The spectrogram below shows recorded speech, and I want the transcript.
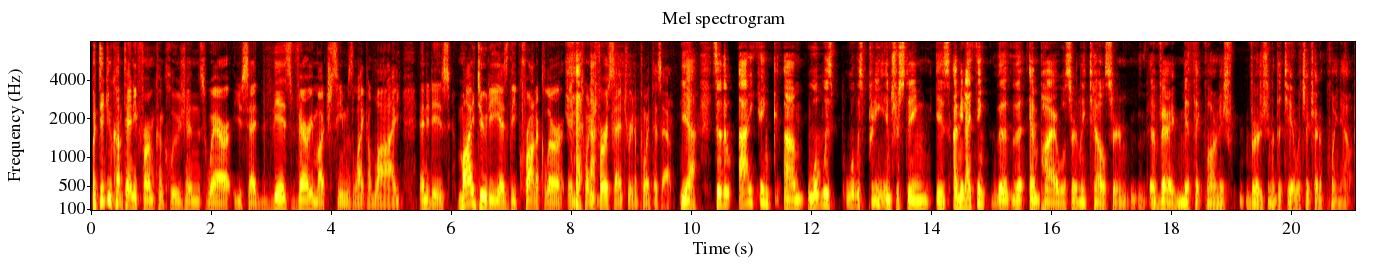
But did you come to any firm conclusions where you said this very much seems like a lie and it is my duty as the chronicler in the 21st century to point this out? Yeah. So the, I think um, what was what was pretty interesting is I mean I think the the empire will certainly tell certain a very mythic varnish version of the tale which I try to point out.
